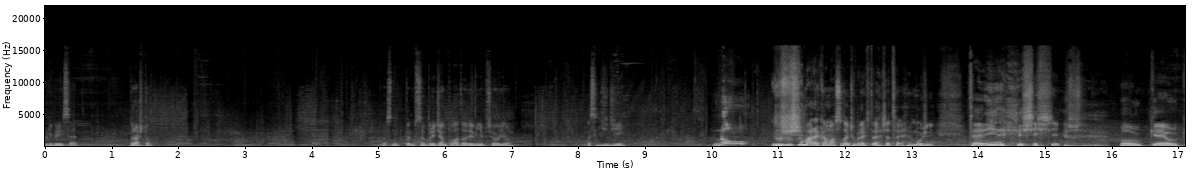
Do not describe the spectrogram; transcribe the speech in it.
dobrý set. Doraž to. Vlastně musím pre-jumpovat, to mě přehodil. Asi GG. No! Ježišmarja, kam jsem tak dobrý v té hře, to je možný. To je ježiši. OK, OK.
